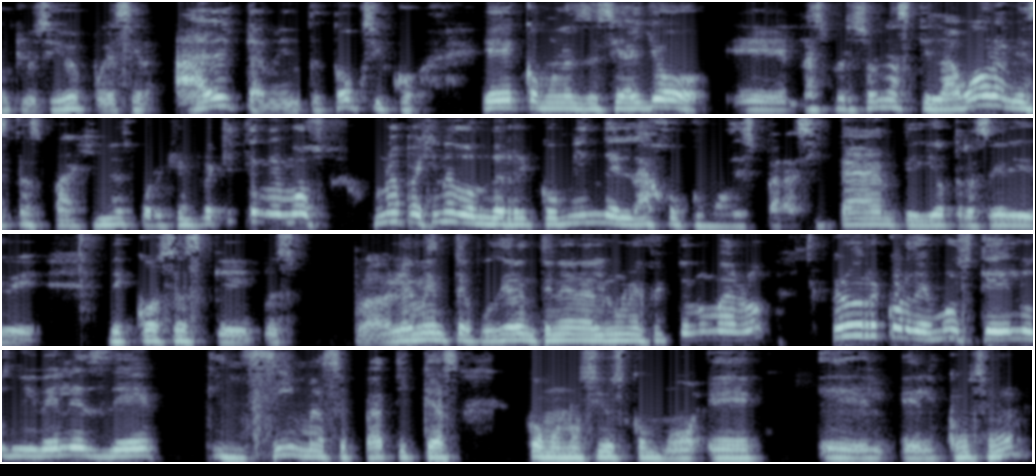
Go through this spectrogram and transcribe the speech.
Inclusive puede ser altamente tóxico. Eh, como les decía yo, eh, las personas que elaboran estas páginas, por ejemplo, aquí tenemos una página donde recomienda el ajo como desparasitante y otra serie de, cosas que pues probablemente pudieran tener algún efecto en humano, pero recordemos que los niveles de enzimas hepáticas conocidos como eh, el, el, ¿cómo se llama?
